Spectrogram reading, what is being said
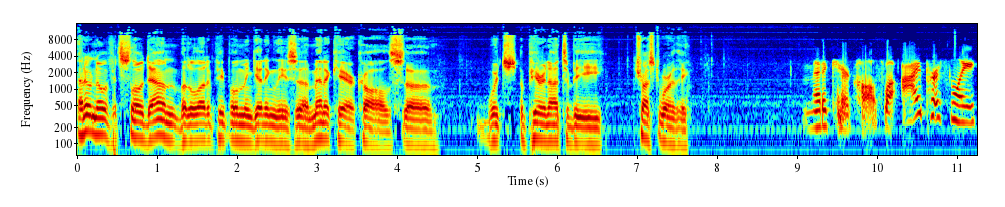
I don't know if it's slowed down, but a lot of people have been getting these uh, Medicare calls. Uh, which appear not to be trustworthy? Medicare calls. Well, I personally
